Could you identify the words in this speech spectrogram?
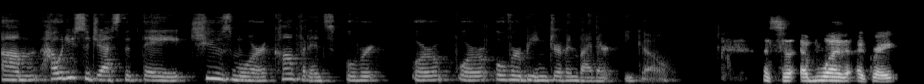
um, how would you suggest that they choose more confidence over or or over being driven by their ego? That's a, what a great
